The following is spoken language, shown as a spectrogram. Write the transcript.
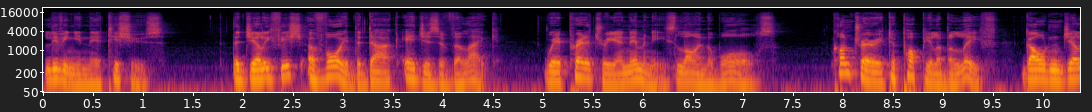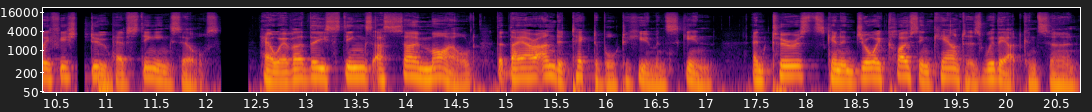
living in their tissues. The jellyfish avoid the dark edges of the lake, where predatory anemones line the walls. Contrary to popular belief, golden jellyfish do have stinging cells. However, these stings are so mild that they are undetectable to human skin, and tourists can enjoy close encounters without concern.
